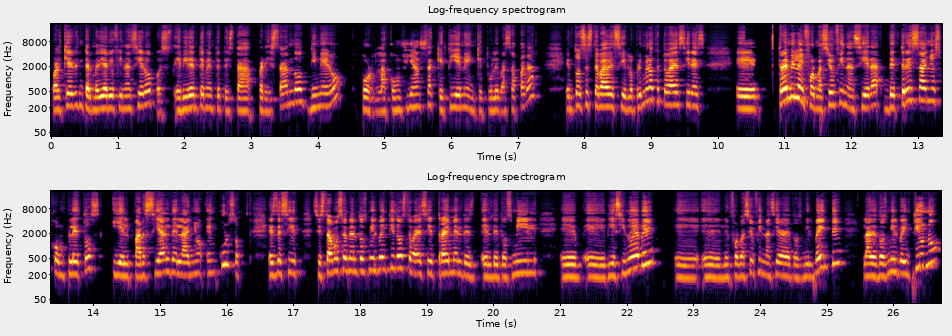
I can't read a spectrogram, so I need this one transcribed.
cualquier intermediario financiero, pues evidentemente te está prestando dinero por la confianza que tiene en que tú le vas a pagar. Entonces te va a decir, lo primero que te va a decir es, eh, Tráeme la información financiera de tres años completos y el parcial del año en curso. Es decir, si estamos en el 2022, te va a decir, tráeme el de, el de 2019, eh, la información financiera de 2020, la de 2021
